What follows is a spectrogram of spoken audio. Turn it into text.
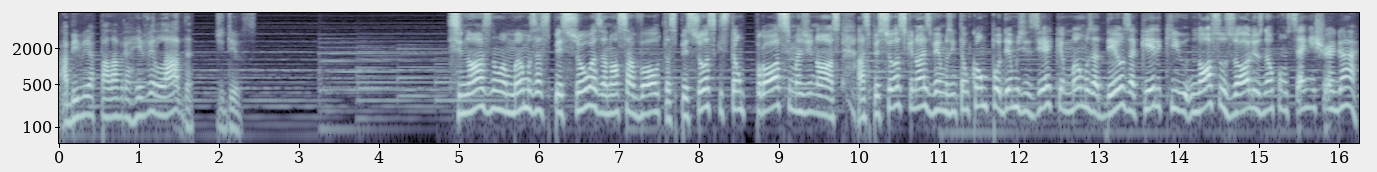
A Bíblia é a palavra revelada de Deus. Se nós não amamos as pessoas à nossa volta, as pessoas que estão próximas de nós, as pessoas que nós vemos, então como podemos dizer que amamos a Deus, aquele que nossos olhos não conseguem enxergar?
